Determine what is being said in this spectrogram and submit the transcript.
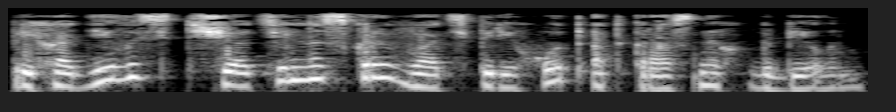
приходилось тщательно скрывать переход от красных к белым.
